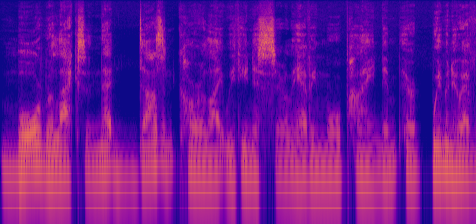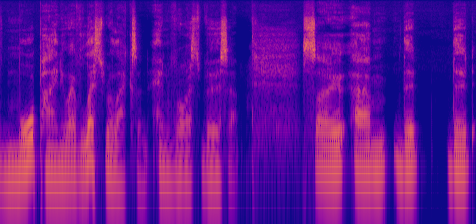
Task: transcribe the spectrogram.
more relaxin, that doesn't correlate with you necessarily having more pain. There are women who have more pain who have less relaxin, and vice versa. So um, that that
